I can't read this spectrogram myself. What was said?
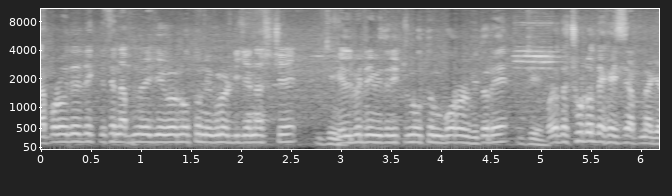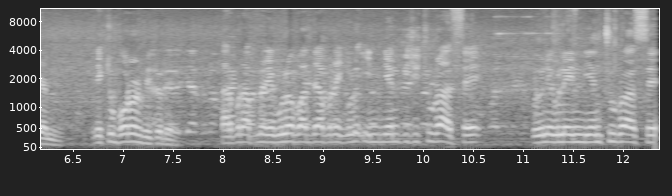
তারপর ওদের দেখতেছেন আপনার এই যেগুলো নতুন এগুলো ডিজাইন আসছে। ভেলভেটের ভিতরে একটু নতুন বড়োর ভিতরে। ওটা তো ছোট দেখাইছি আপনাকে আমি। একটু বড়র ভিতরে। তারপর আপনার এগুলো বাদে আপনার এগুলো ইন্ডিয়ান কিছু চূড়া আছে। যেমন এগুলো ইন্ডিয়ান চূড়া আছে।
